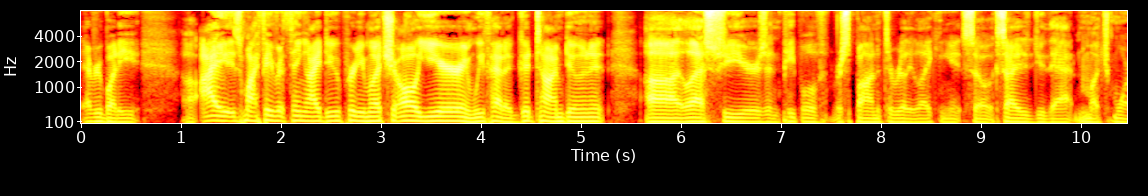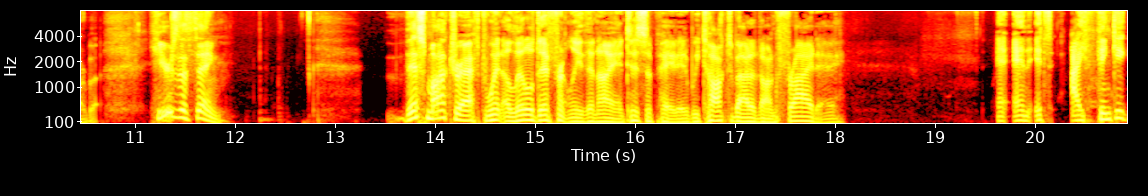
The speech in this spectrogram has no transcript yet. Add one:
everybody. Uh, I is my favorite thing I do pretty much all year, and we've had a good time doing it uh, the last few years, and people have responded to really liking it. So excited to do that and much more. But here's the thing: this mock draft went a little differently than I anticipated. We talked about it on Friday, and it's I think it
